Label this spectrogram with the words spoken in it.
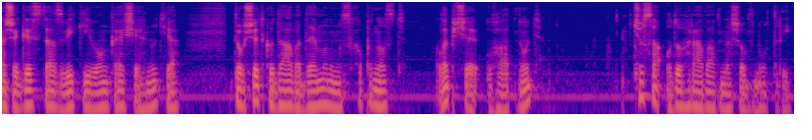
Naše gesta, zvyky, vonkajšie hnutia, to všetko dáva démonom schopnosť lepšie uhádnuť, čo sa odohráva v našom vnútri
